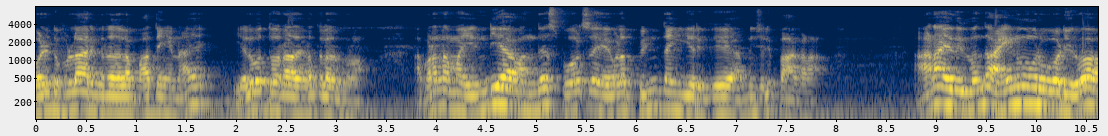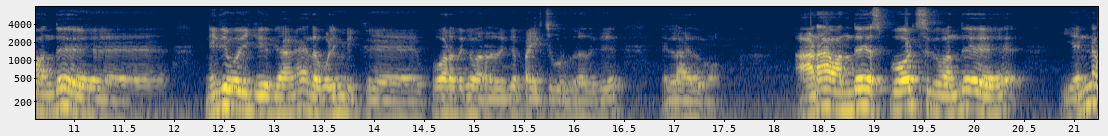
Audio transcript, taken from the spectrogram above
வேர்ல்டு ஃபுல்லாக இருக்கிறதுல பார்த்தீங்கன்னா எழுபத்தோராவது இடத்துல இருக்கிறோம். அப்போனா நம்ம இந்தியா வந்து ஸ்போர்ட்ஸில் எவ்வளோ பின்தங்கி இருக்குது அப்படின்னு சொல்லி பார்க்கலாம். ஆனால் இதுக்கு வந்து ஐநூறு கோடி ரூபா வந்து நிதி ஒதுக்கி இருக்காங்க இந்த ஒலிம்பிக்கு போகிறதுக்கு வர்றதுக்கு பயிற்சி கொடுக்கறதுக்கு எல்லா இதுக்கும். ஆனால் வந்து ஸ்போர்ட்ஸுக்கு வந்து என்ன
